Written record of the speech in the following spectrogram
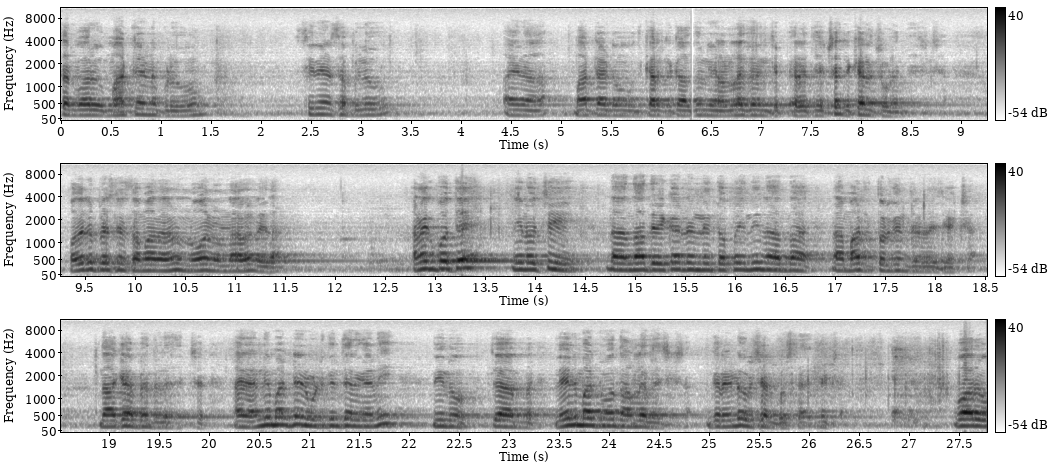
సార్ వారు మాట్లాడినప్పుడు సీనియర్ సభ్యులు ఆయన మాట్లాడడం కరెక్ట్ కాదు నేను అనలేదని చెప్పారు. అధ్యక్ష రికార్డు చూడండి మొదటి ప్రశ్న సమాధానం నో అని ఉన్నారా లేదా? అనకపోతే నేను వచ్చి నా నాది రికార్డు నేను తప్పైంది నా నా మాట తొలగించాడు అధ్యక్ష. నాకే అభ్యంతరం లేదు అధ్యక్ష. ఆయన అన్ని మాట నేను ఉడికించాను కానీ నేను లేని మాట మాత్రం అనలేదు అధ్యక్ష. ఇంకా రెండో విషయానికి వస్తాయి అధ్యక్ష. వారు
